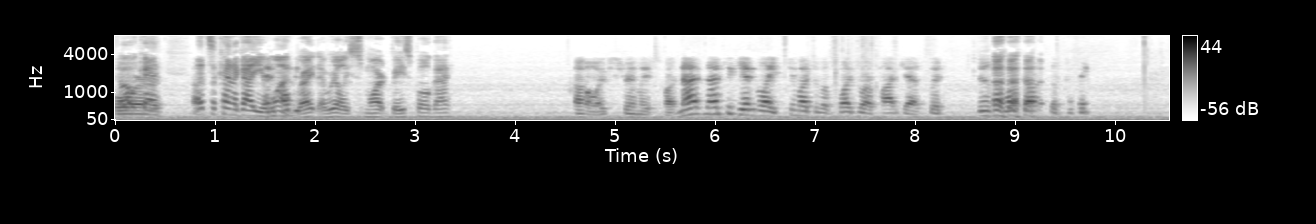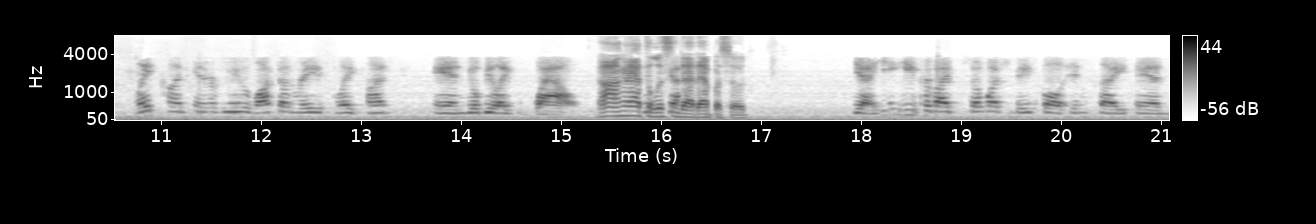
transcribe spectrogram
Or, okay, that's the kind of guy you want, be, right? A really smart baseball guy. Oh, extremely smart. Not not to give like too much of a plug to our podcast, but just look up the Blake, Blake Hunt interview, Locked on Rays Blake Hunt, and you'll be like, wow. Uh, I'm gonna have to listen guy, to that episode. Yeah, he, he provides so much baseball insight and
